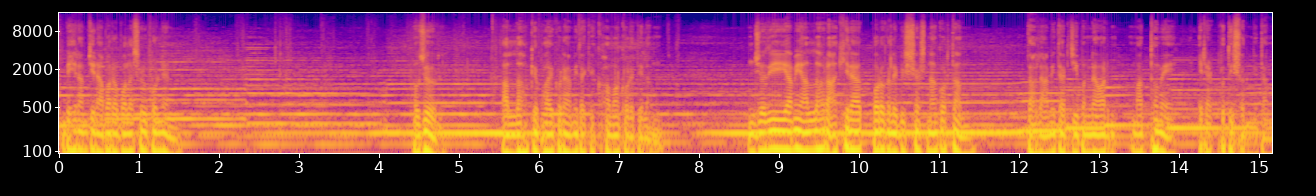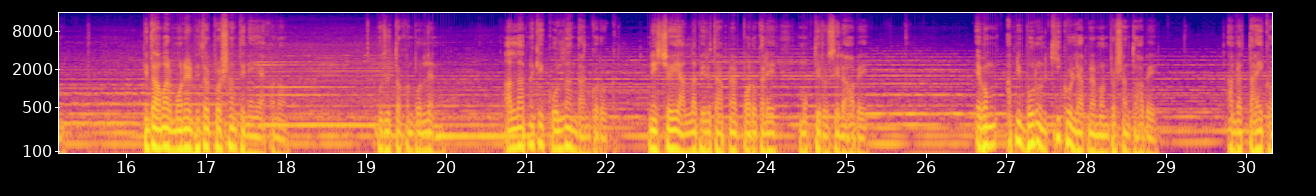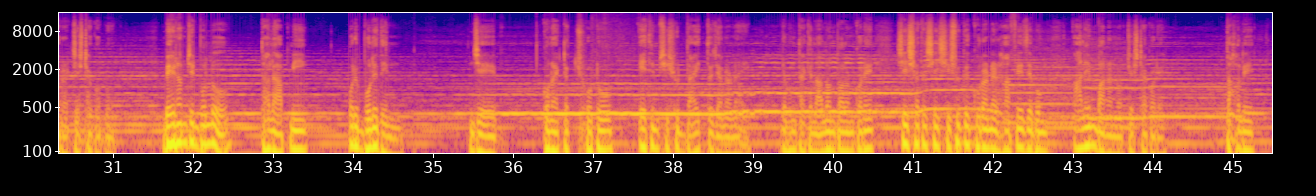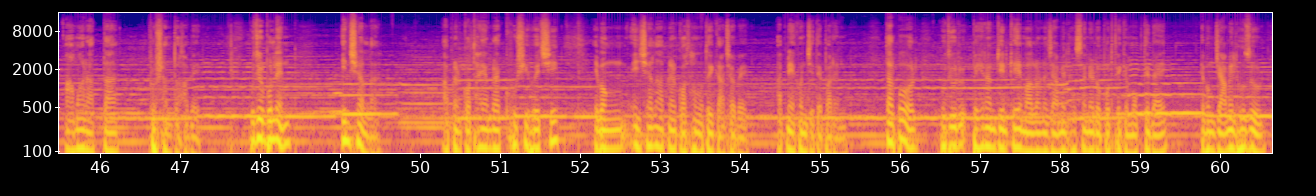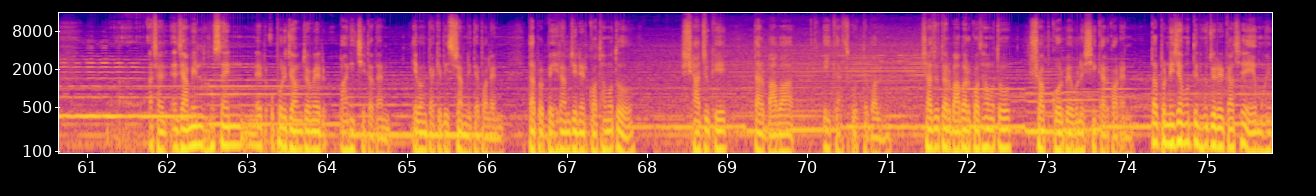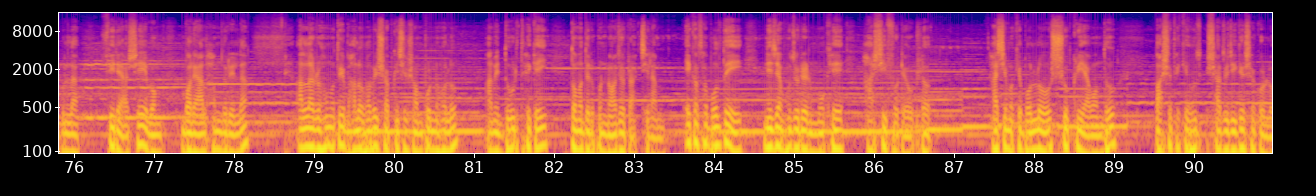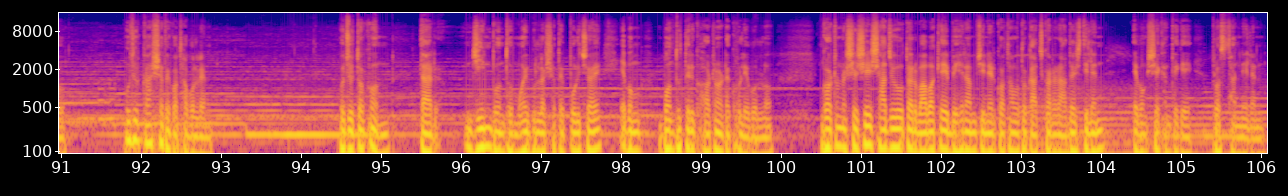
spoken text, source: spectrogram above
বেহরামজিন আবারও বলা শুরু করলেন। হুজুর, আল্লাহকে ভয় করে আমি তাকে ক্ষমা করে দিলাম। যদি আমি আল্লাহর আখিরাত পরকালে বিশ্বাস না করতাম, তাহলে আমি তার জীবন নেওয়ার মাধ্যমে এটার প্রতিশোধ নিতাম। কিন্তু আমার মনের ভিতর প্রশান্তি নেই এখনও হুজুর তখন বললেন, আল্লাহ আপনাকে কল্যাণ দান করুক। নিশ্চয়ই আল্লাহ ভীরতা আপনার পরকালে মুক্তির ওসিলা হবে। এবং আপনি বলুন, কি করলে আপনার মন প্রশান্ত হবে? আমরা তাই করার চেষ্টা করব। বেহরামজিন বলল, তাহলে আপনি ওরে বলে দিন যে কোনো একটা ছোট এতিম শিশুর দায়িত্ব যেন নেয় এবং তাকে লালন পালন করে, সেই সাথে সেই শিশুকে কোরআনের হাফেজ এবং আলেম বানানোর চেষ্টা করে। তাহলে আমার আত্মা প্রশান্ত হবে। হুজুর বললেন ইনশাল্লাহ আপনার কথায় আমরা খুশি হয়েছি এবং ইনশাল্লাহ আপনার কথা মতোই কাজ হবে। আপনি এখন যেতে পারেন। তারপর হুজুর পেহরামজিনকে মালানা জামিল হোসেনের ওপর থেকে মুক্তি দেয় এবং জামিল হুজুর আচ্ছা জামিল হোসেনের ওপর জমজমের পানি ছিটা দেন এবং তাকে বিশ্রাম নিতে বলেন। তারপর বেহরামজিনের কথা মতো সাজুকে তার বাবা এই কাজ করতে বলেন। সাজু তার বাবার কথা মতো সব করবে বলে স্বীকার করেন। তারপর নিজামুদ্দিন হুজুরের কাছে মহিবুল্লাহ ফিরে আসে এবং বলে, আলহামদুলিল্লাহ, আল্লাহর রহমতে ভালোভাবে সব কিছু সম্পূর্ণ হলো। আমি দূর থেকেই তোমাদের উপর নজর রাখছিলাম। কথা বলতেই নিজাম হুজুরের মুখে হাসি ফুটে উঠল। হাসি মুখে বলল, শুক্রিয়া বন্ধু। পাশে থেকে সাজু জিজ্ঞাসা করল হুজুর কার সাথে কথা বললেন? হুজুর তখন তার জিন বন্ধু মহিবুল্লার সাথে পরিচয় এবং বন্ধুত্বের ঘটনাটা খুলে বলল। ঘটনা শেষে সাজু তার বাবাকে বেহরাম জিনের কথা মতো কাজ করার আদেশ দিলেন এবং সেখান থেকে প্রস্থান নিলেন।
